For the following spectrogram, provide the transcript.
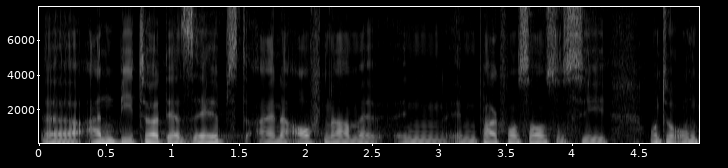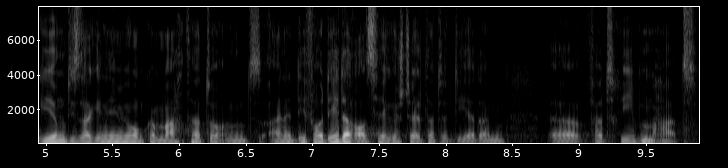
äh, Anbieter, der selbst eine Aufnahme in, im Parc von Sanssouci unter Umgehung dieser Genehmigung gemacht hatte und eine DVD daraus hergestellt hatte, die er dann äh, vertrieben hat.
